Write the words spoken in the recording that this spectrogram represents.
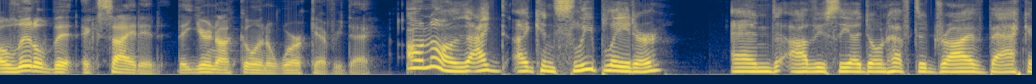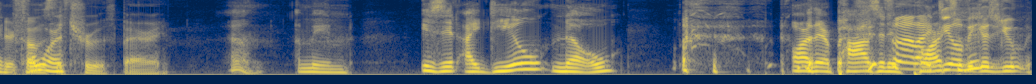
a little bit excited that you're not going to work every day. Oh no, I I can sleep later, and obviously I don't have to drive back and forth. Here comes the truth, Barry. I mean, is it ideal? No. Are there positive It's not parts ideal because you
